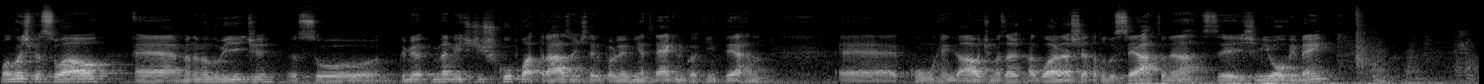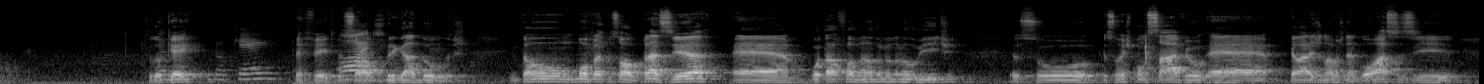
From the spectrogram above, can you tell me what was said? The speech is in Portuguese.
Boa noite, pessoal. É, meu nome é Luigi. Eu sou. Primeiramente, desculpa o atraso, a gente teve um probleminha técnico aqui interno é, com o Hangout, mas agora acho que já está tudo certo, né? Vocês me ouvem bem? Tudo ok? Tudo ok. Perfeito, pessoal. Ótimo. Obrigado, Douglas. Então, bom, pessoal, prazer. É, como eu estava falando, meu nome é Luigi. Eu sou, eu sou responsável é, pela área de novos negócios e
